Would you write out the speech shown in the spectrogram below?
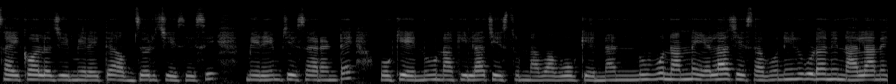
సైకాలజీ మీరైతే అబ్జర్వ్ చేసేసి మీరేం చేశారంటే ఓకే నువ్వు నాకు ఇలా చేస్తున్నావా? ఓకే నన్ను నువ్వు నన్ను ఎలా చేసావో నేను కూడా నేను అలానే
